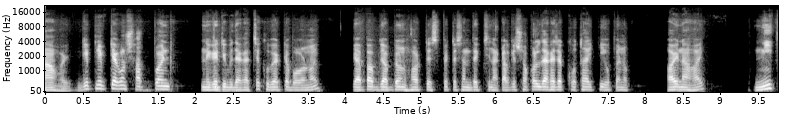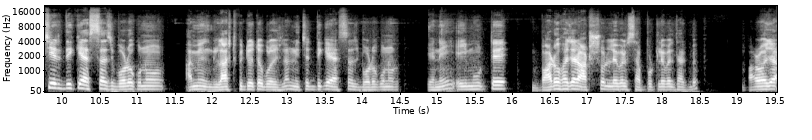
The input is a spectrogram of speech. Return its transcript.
না হয় গিফট নিফটি এখন সাত পয়েন্ট নেগেটিভ দেখাচ্ছে, খুব একটা বড় নয়। গ্যাপ আপ গ্যাপ ডাউন হওয়ার তো এক্সপেকটেশন দেখছি না। কালকে সকালে দেখা যাক কোথায় কি ওপেন হয় না হয়। নিচের দিকে অ্যাসাজ বড় কোনো, আমি লাস্ট ভিডিওতে বলেছিলাম, নিচের দিকে অ্যাসাজ বড় কোনো এ নেই। এই মুহূর্তে বারো হাজার আটশোর লেভেল সাপোর্ট লেভেল থাকবে। বারো হাজার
